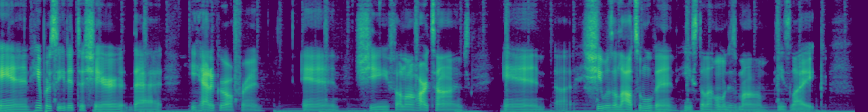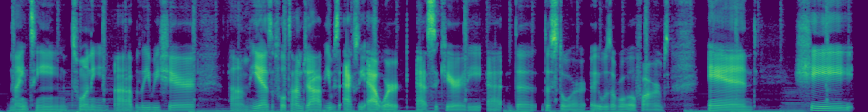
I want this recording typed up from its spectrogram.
And he proceeded to share that he had a girlfriend and she fell on hard times and uh, she was allowed to move in. He's still at home with his mom. He's like 19, 20, I believe he shared. Um, he has a full time job. He was actually at work at security at the, the store. It was a Royal Farms. And he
